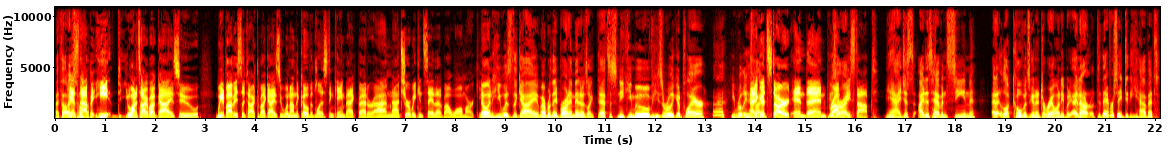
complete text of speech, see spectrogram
I thought He I has saw not, but he. You want to talk about guys who we have obviously talked about guys who went on the COVID list and came back better. I'm not sure we can say that about Wallmark. Yet. No, and he was the guy. Remember, they brought him in. It was like that's a sneaky move. He's a really good player. Eh, he really had a good start and then probably right. stopped. Yeah, I just, I just haven't seen. And look, COVID's going to derail anybody. And I don't know. Did they ever say did he have it?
